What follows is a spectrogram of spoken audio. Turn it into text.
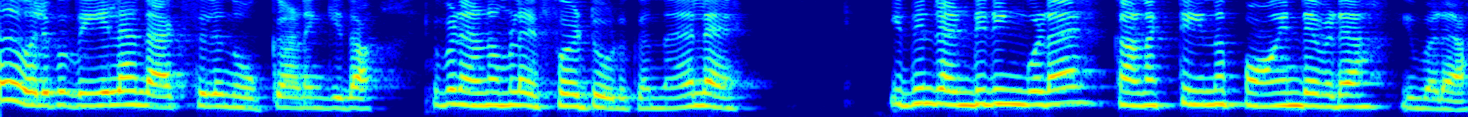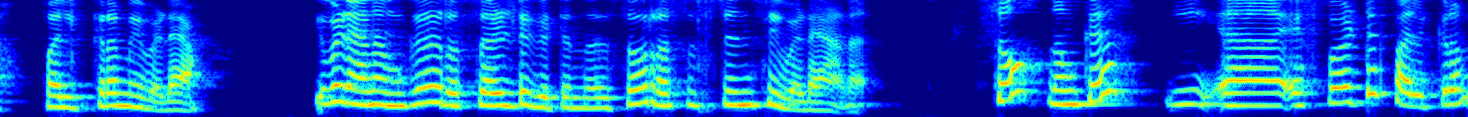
അതുപോലെ ഇപ്പോൾ വീൽ ആൻഡ് ആക്സിൽ നോക്കുകയാണെങ്കിൽ ഇതാ ഇവിടെയാണ് നമ്മൾ എഫേർട്ട് കൊടുക്കുന്നത് അല്ലേ? ഇതിന് രണ്ടിനെയും കൂടെ കണക്ട് ചെയ്യുന്ന പോയിന്റ് എവിടെയാ? ഇവിടെയാ. ഫൽക്രം ഇവിടെയാ. ഇവിടെയാണ് നമുക്ക് റിസൾട്ട് കിട്ടുന്നത്. സോ റെസിസ്റ്റൻസ് ഇവിടെയാണ്. സോ നമുക്ക് ഈ എഫേർട്ട് ഫൽക്രം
